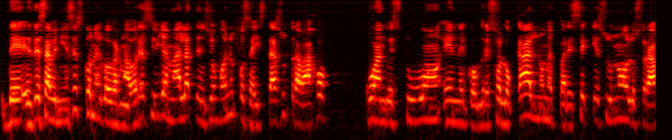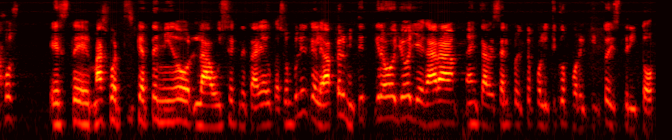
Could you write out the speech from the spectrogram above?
de desavenencias con el gobernador ha sido llamada la atención, bueno, pues ahí está su trabajo cuando estuvo en el Congreso local, ¿no? Me parece que es uno de los trabajos este, más fuertes que ha tenido la hoy secretaria de Educación Pública, que le va a permitir, creo yo, llegar a, encabezar el proyecto político por el quinto distrito.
